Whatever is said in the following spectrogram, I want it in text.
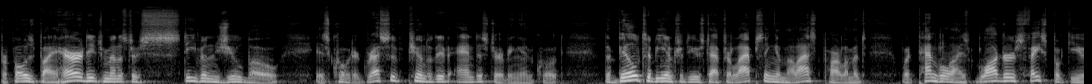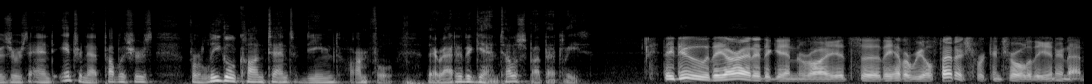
proposed by Heritage Minister Steven Guilbeault is, quote, aggressive, punitive, and disturbing, end quote. The bill to be introduced after lapsing in the last parliament would penalize bloggers, Facebook users, and internet publishers for legal content deemed harmful. They're at it again. Tell us about that, please. They do. They are at it again, Roy. It's uh, they have a real fetish for control of the internet.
